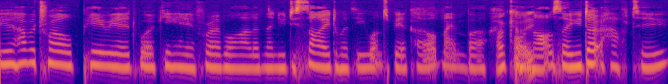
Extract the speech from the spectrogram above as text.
you have a trial period working here for a while, and then you decide whether you want to be a co-op member or not. So you don't have to.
